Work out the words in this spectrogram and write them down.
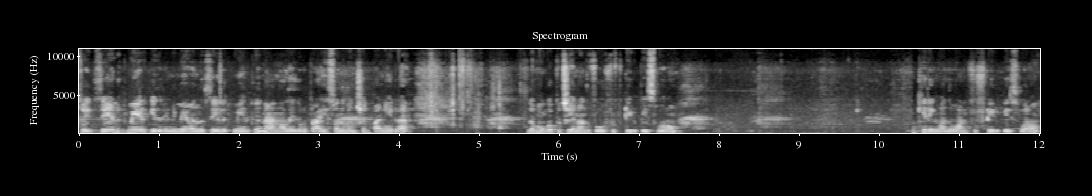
ஸோ இது சேலுக்குமே இருக்குது இது ரெண்டுமே வந்து சேலுக்குமே இருக்குது நான் அதனால இதோட ப்ரைஸ் வந்து மென்ஷன் பண்ணிடுறேன். இந்த முகப்பு செயின் வந்து ஃபோர் ஃபிஃப்டி ருபீஸ் வரும். கீரிங் வந்து ஒன் ஃபிஃப்டி ருபீஸ் வரும்.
